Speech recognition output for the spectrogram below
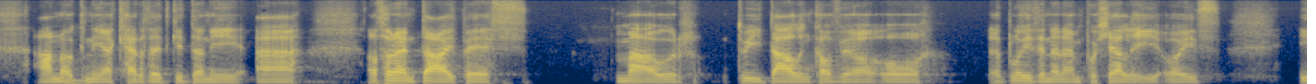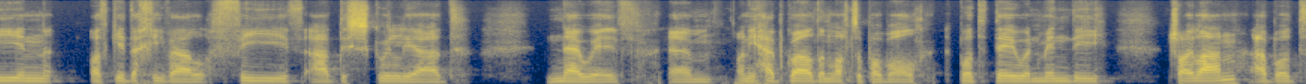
annog mm. ni a cerdded gyda ni. A oedd hwnna'n dau peth mawr dwi dal yn cofio o y blwyddyn yna yn Pwllheli oedd un oedd gyda chi fel ffydd a disgwyliad – newydd, um, o'n i hmm. heb gweld yn lot o pobl, bod Dew yn mynd i troi lan a bod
